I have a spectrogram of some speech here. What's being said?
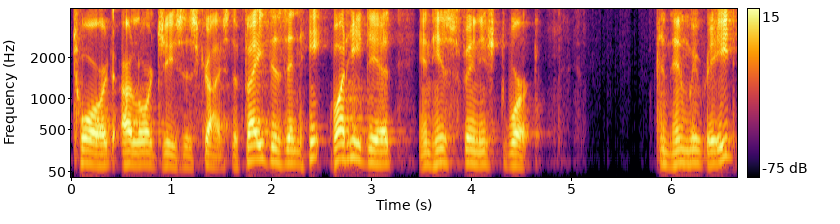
toward our Lord Jesus Christ. The faith is in he, what he did in his finished work. And then we read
